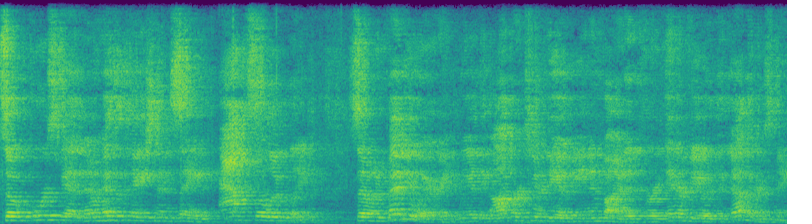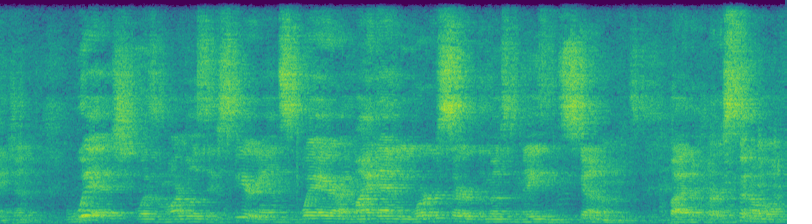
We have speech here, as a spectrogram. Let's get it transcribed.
So of course, we had no hesitation in saying absolutely. So in February, we had the opportunity of being invited for an interview at the governor's mansion, which was a marvelous experience where, I might add, we were served the most amazing scones by the personal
